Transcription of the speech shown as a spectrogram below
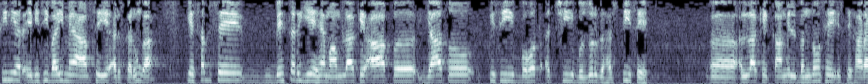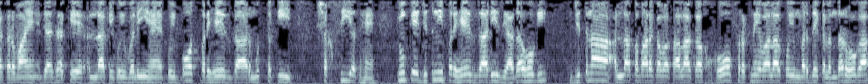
سینئر اے بی سی بھائی، میں آپ سے یہ عرض کروں گا کہ سب سے بہتر یہ ہے معاملہ کہ آپ یا تو کسی بہت اچھی بزرگ ہستی سے اللہ کے کامل بندوں سے استخارہ کروائیں۔ جیسا کہ اللہ کے کوئی ولی ہیں، کوئی بہت پرہیزگار متقی شخصیت ہیں، کیونکہ جتنی پرہیزگاری زیادہ ہوگی جتنا اللہ تبارک و تعالیٰ کا خوف رکھنے والا کوئی مرد کلندر ہوگا،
